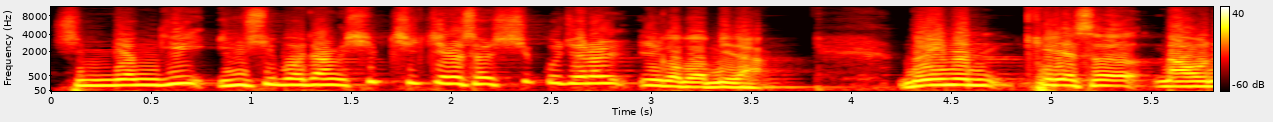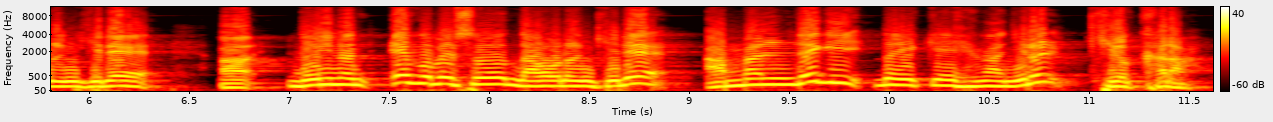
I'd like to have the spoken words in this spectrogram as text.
신명기 25장 17절에서 19절을 읽어봅니다. 너희는 길에서 나오는 길에 아, 너희는 애굽에서 나오는 길에 아말렉이 너희에게 행한 일을 기억하라.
